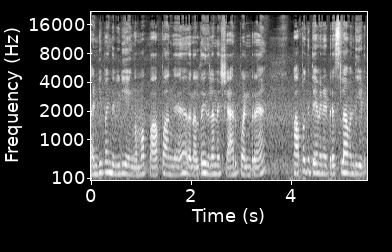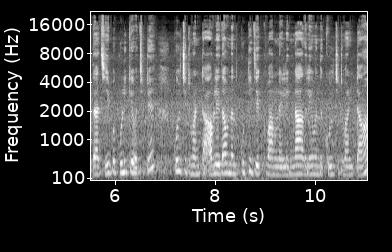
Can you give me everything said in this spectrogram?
கண்டிப்பாக இந்த வீடியோ எங்கள் அம்மா பார்ப்பாங்க. அதனால தான் இதெல்லாம் நான் ஷேர் பண்ணுறேன் பாப்பாவுக்கு தேவையான ட்ரெஸ்லாம் வந்து எடுத்தாச்சு. இப்போ குளிக்க வச்சுட்டு குளிச்சுட்டு வந்துட்டா. அவளே தான் வந்து அந்த குட்டி ஜெக் வாங்கினேன் இல்லைங்களா? அதிலே வந்து குளிச்சுட்டு வந்துட்டான்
